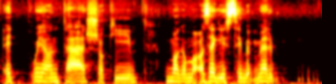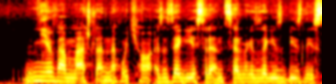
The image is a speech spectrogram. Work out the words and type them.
egy olyan társ, aki maga az egész cégben, mert nyilván más lenne, hogyha ez az egész rendszer, meg ez az egész biznisz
